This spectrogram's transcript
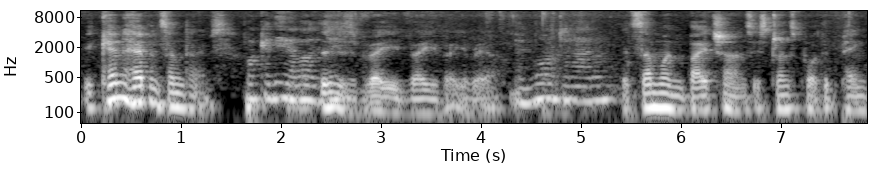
It can happen sometimes. Può accadere a volte, This is very, very, very rare è molto raro, that someone by chance is transported peng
